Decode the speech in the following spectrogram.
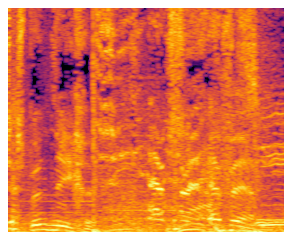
106.9 FM.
